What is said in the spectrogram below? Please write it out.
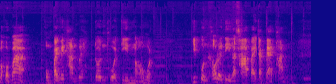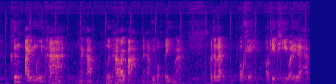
ปรากฏว่าผมไปไม่ทันเว้ยโดนทัวร์จีนเหมาหมด ญี่ปุ่นเขาเลยดีราคาไปจาก 8,000 ขึ้นไป 1 5ื่นนะครับหมื่นห้าร้อยบาทนะครับที่ผมตีมา เพราะฉะนั้นโอเค เอาที่พีไว้นี่แหละครับ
